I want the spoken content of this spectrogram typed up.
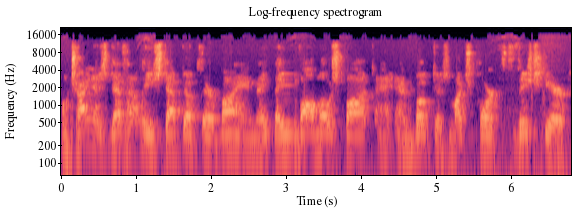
Well, China's definitely stepped up their buying. They, they've almost bought and, and booked as much pork this year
